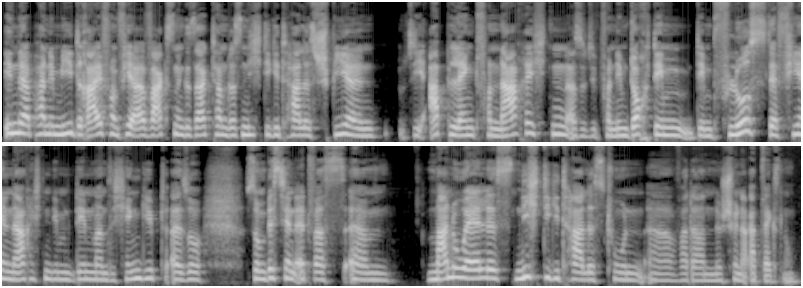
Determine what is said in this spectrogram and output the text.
in der Pandemie drei von vier Erwachsenen gesagt haben, dass nicht digitales Spielen sie ablenkt von Nachrichten, also von dem doch dem dem Fluss der vielen Nachrichten, dem, denen man sich hingibt. Also so ein bisschen etwas ähm, manuelles, nicht digitales tun, äh, war da eine schöne Abwechslung.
